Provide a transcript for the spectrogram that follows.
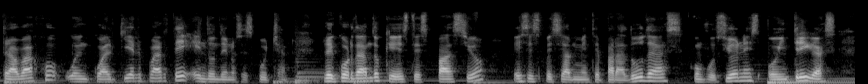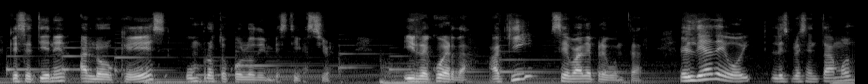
trabajo o en cualquier parte en donde nos escuchan, recordando que este espacio es especialmente para dudas, confusiones o intrigas que se tienen a lo que es un protocolo de investigación. Y recuerda, aquí se vale preguntar. El día de hoy les presentamos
